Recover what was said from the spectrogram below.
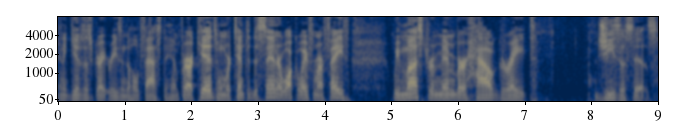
and it gives us great reason to hold fast to Him. For our kids, when we're tempted to sin or walk away from our faith, we must remember how great Jesus is.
